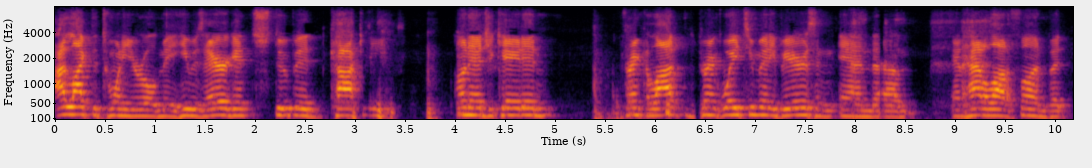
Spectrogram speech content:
I like the 20 year old me. He was arrogant, stupid, cocky, uneducated, drank a lot, drank way too many beers, and and um, and had a lot of fun. But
